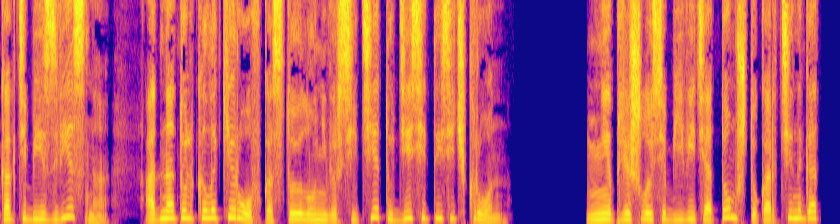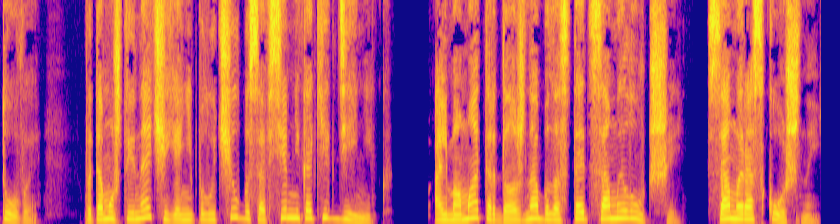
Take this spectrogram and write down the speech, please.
Как тебе известно, одна только лакировка стоила университету 10 тысяч крон. Мне пришлось объявить о том, что картины готовы, потому что иначе я не получил бы совсем никаких денег. Альма-Матер должна была стать самой лучшей, самой роскошной.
